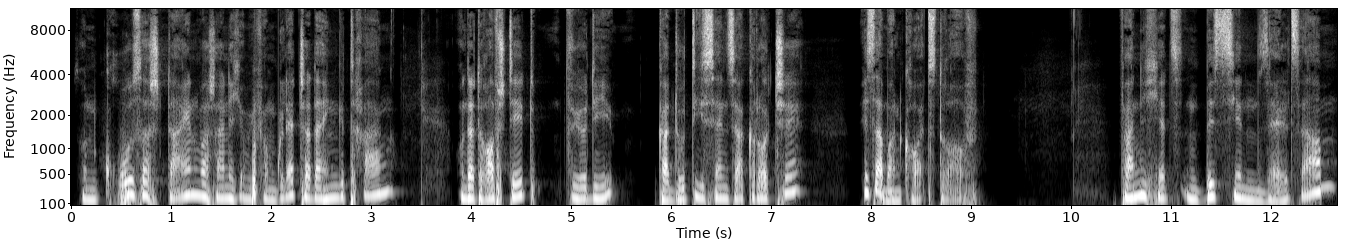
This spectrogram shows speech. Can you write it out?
So ein großer Stein, wahrscheinlich irgendwie vom Gletscher dahin getragen. Und da drauf steht für die Caduti senza croce, ist aber ein Kreuz drauf fand ich jetzt ein bisschen seltsam,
